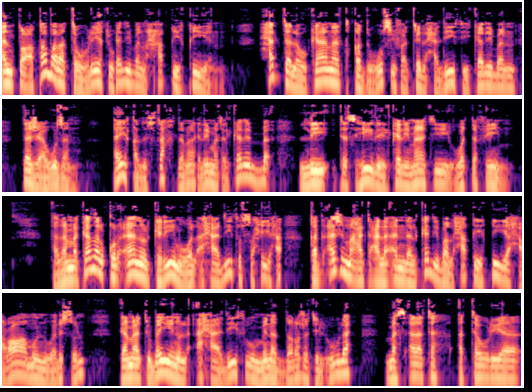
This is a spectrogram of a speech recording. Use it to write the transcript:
أن تعتبر التورية كذبا حقيقيا حتى لو كانت قد وصفت الحديث كذبا تجاوزا. أي قد استخدم كلمة الكذب لتسهيل الكلمات والتفهيم. فلما كان القرآن الكريم والأحاديث الصحيحة قد أجمعت على أن الكذب الحقيقي حرام ورس كما تبين الأحاديث من الدرجة الأولى مسألة التورية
